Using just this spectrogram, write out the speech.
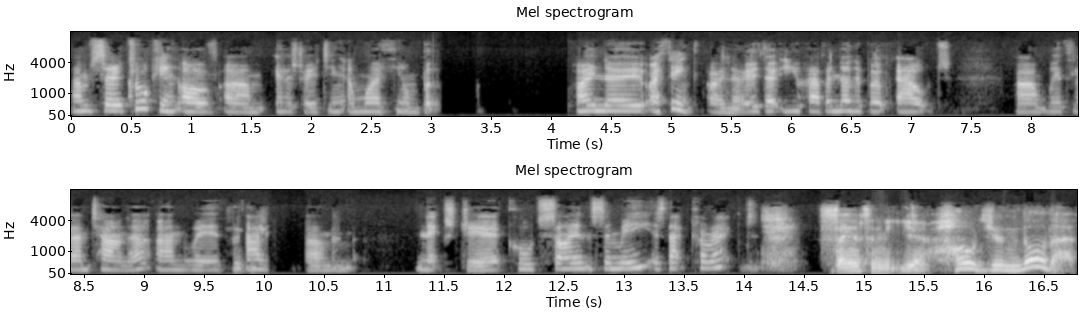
Um. So talking of um, illustrating and working on books, I know. I think I know that you have another book out um, with Lantana and with. Ali um, next year called Science and Me. Is that correct? Science and Me. Yeah. How do you know that?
